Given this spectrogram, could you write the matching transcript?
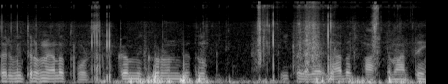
तर मित्रांनो याला थोडंसं कमी करून देतो. इकडे जायला फास्ट मारते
